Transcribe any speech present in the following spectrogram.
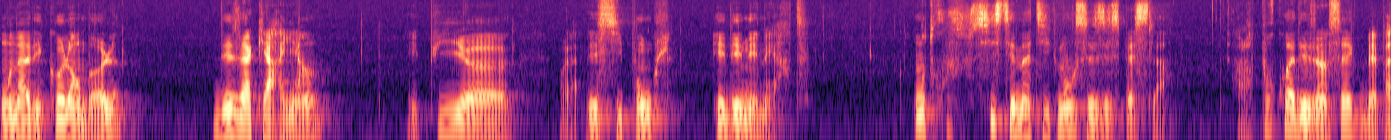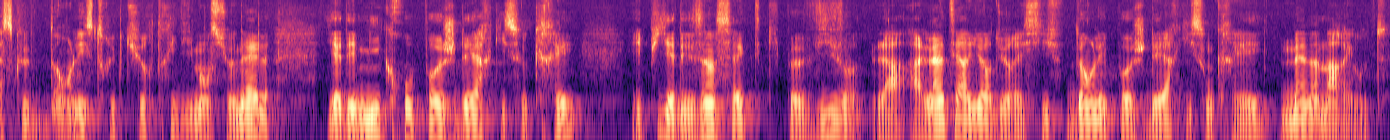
On a des colamboles, des acariens, et puis euh, des siponcles et des némertes. On trouve systématiquement ces espèces-là. Alors pourquoi des insectes? Ben Parce que dans les structures tridimensionnelles, il y a des micro-poches d'air qui se créent, et puis il y a des insectes qui peuvent vivre là, à l'intérieur du récif, dans les poches d'air qui sont créées, même à marée haute.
